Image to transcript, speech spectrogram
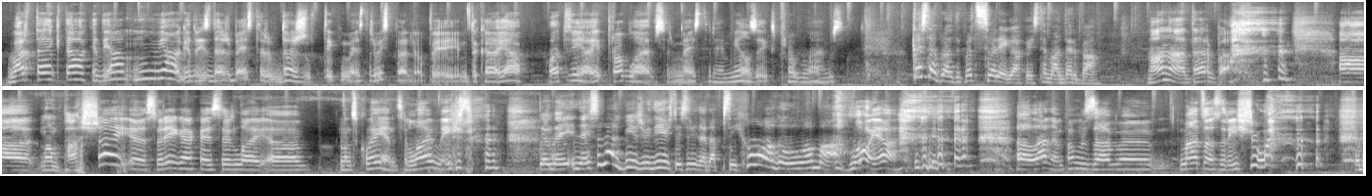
Var teikt, tā, ka jā, nu, jā, gandrīz daži meistari, dažu tipu meistari vispār nav pieejami. Tā kā jā, Latvijā ir problēmas ar meistariem, milzīgas problēmas. Kas tev ir pats svarīgākais tavā darbā? Manā darbā man pašai svarīgākais ir, lai mans klients ir laimīgs. Tev ne, nesanāk bieži vien iesties arī tādā psihologa lomā. o, jā, lēnām pamazām mācos arī šo.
